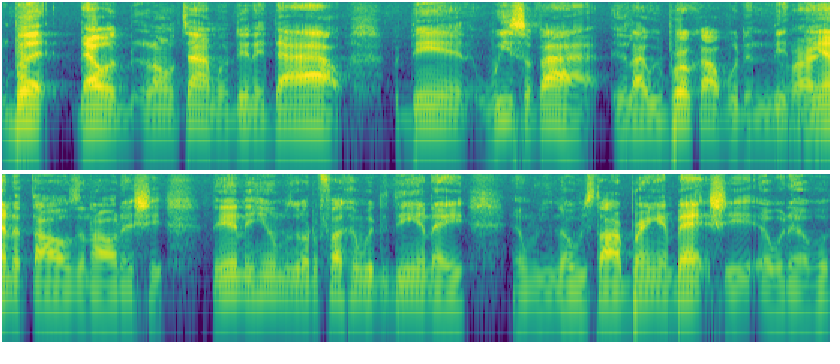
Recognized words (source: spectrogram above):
But that was a long time ago. Then they die out. But then we survived. It's like we broke off with the Right. Neanderthals and all that shit. Then the humans go to fucking with the DNA, and we you know we start bringing back shit or whatever.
